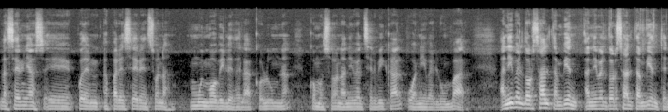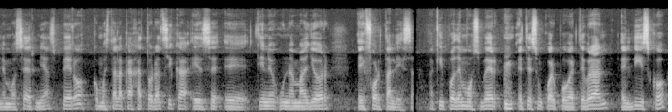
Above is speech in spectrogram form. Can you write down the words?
Las hernias eh, pueden aparecer en zonas muy móviles de la columna, como son a nivel cervical o a nivel lumbar. A nivel dorsal también, a nivel dorsal también tenemos hernias, pero como está la caja torácica, eh, tiene una mayor eh, fortaleza. Aquí podemos ver, este es un cuerpo vertebral, el disco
